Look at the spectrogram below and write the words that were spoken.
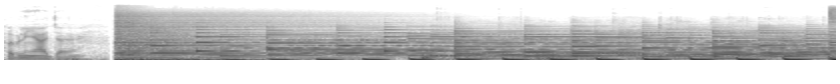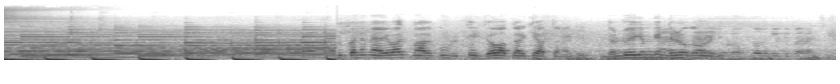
હવે પેલી યાદ જાય. દુકાને મેં આવ્યા મારું કંઈ જવાબ આપતા નથી આપતા નથી. ધંધો કેમ કે ધંધો કરવાનો નથી.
